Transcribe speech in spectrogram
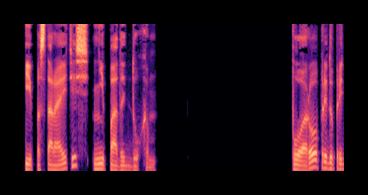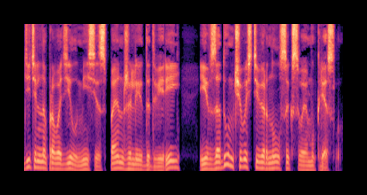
и постарайтесь не падать духом. Пуаро предупредительно проводил миссис Пенджели до дверей и в задумчивости вернулся к своему креслу.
